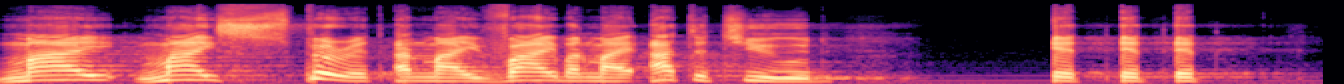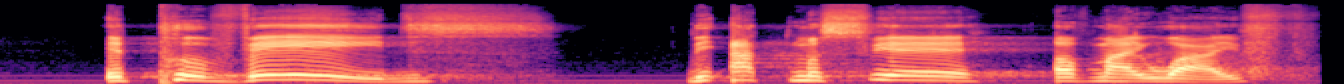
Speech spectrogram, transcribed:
my, my spirit and my vibe and my attitude, it, it, it, it pervades the atmosphere of my wife.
